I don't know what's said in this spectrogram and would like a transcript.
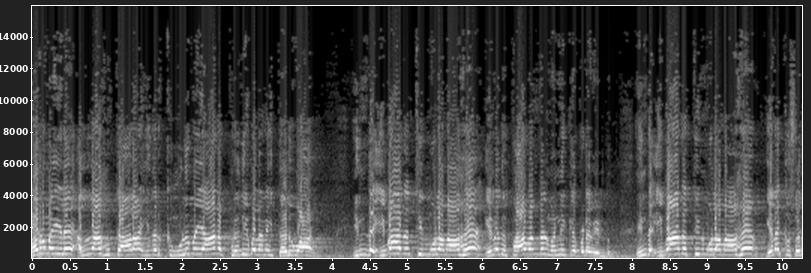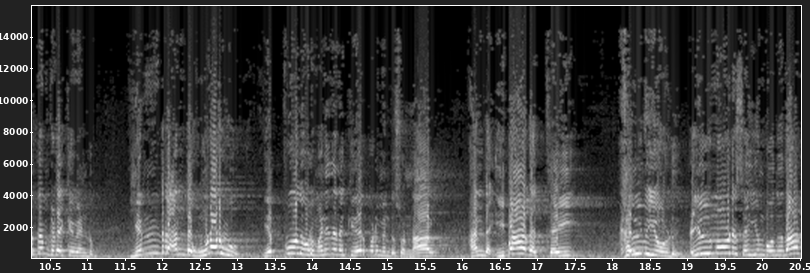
மறுமையிலே அல்லாஹு தாலா இதற்கு முழுமையான பிரதிபலனை தருவான். இந்த இபாதத்தின் மூலமாக எனது பாவங்கள் மன்னிக்கப்பட வேண்டும். இந்த இபாதத்தின் மூலமாக எனக்கு சொர்க்கம் கிடைக்க வேண்டும். என்ற அந்த உணர்வு எப்போது ஒரு மனிதனுக்கு ஏற்படும் என்று சொன்னால் அந்த இபாதத்தை கல்வியோடு இல்மோடு செய்யும் போதுதான்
